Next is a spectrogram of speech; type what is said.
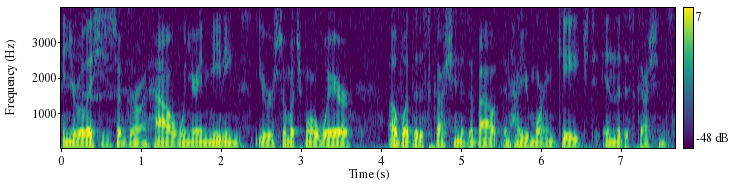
and your relationships have grown. How when you're in meetings, you're so much more aware of what the discussion is about and how you're more engaged in the discussions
